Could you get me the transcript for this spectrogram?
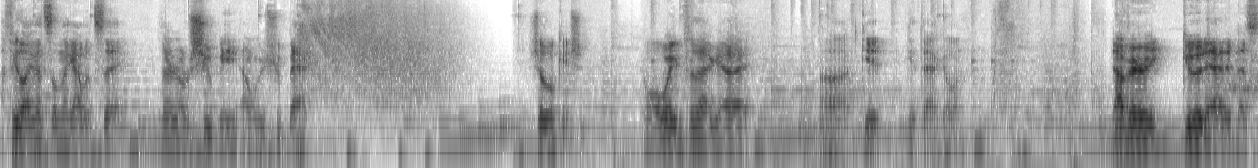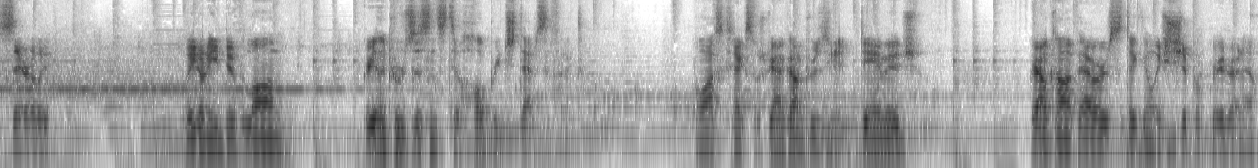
I feel like that's something I would say. They're gonna shoot me, I'm gonna shoot back. Show location. while waiting for that guy, uh, get get that going. Not very good at it necessarily, but you don't need to do it for long. Greatly improves resistance to hull breach status effect. Unlocks connects with ground combat, improves unit damage. Ground combat powers, take the only ship upgrade right now.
